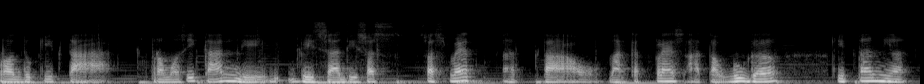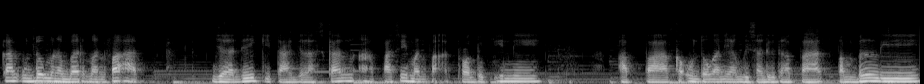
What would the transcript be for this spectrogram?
produk kita promosikan di bisa di sos, sosmed atau marketplace atau Google, kita niatkan untuk menebar manfaat. Jadi kita jelaskan apa sih manfaat produk ini, apa keuntungan yang bisa didapat pembeli,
